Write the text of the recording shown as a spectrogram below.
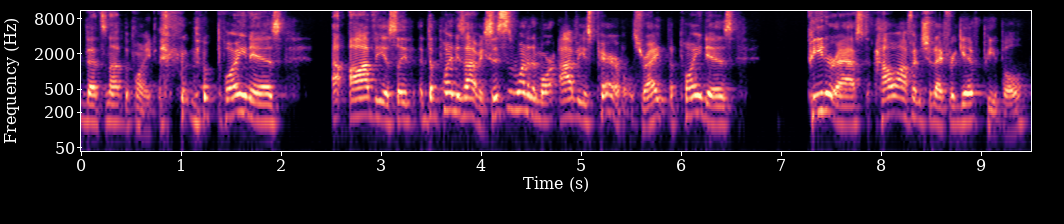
that's not the point. the point is obviously the point is obvious this is one of the more obvious parables right the point is peter asked how often should i forgive people?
